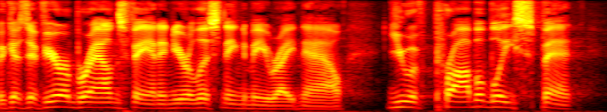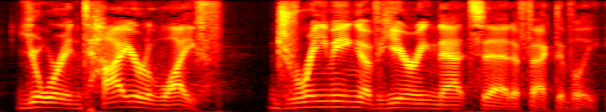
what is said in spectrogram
because if you're a Browns fan and you're listening to me right now, you have probably spent your entire life dreaming of hearing that said effectively.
